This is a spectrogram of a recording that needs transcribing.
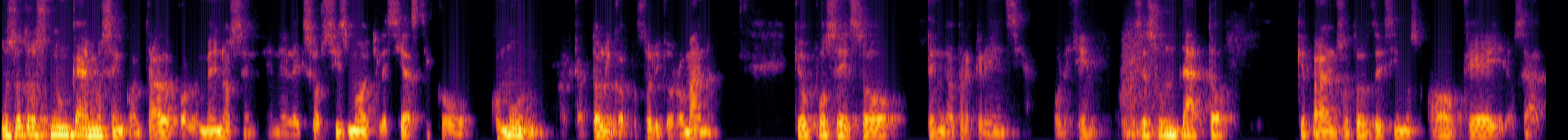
Nosotros nunca hemos encontrado, por lo menos en, el exorcismo eclesiástico común, el católico apostólico romano, que un poseso tenga otra creencia, por ejemplo. Ese es un dato que para nosotros decimos, oh, ok, o sea,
